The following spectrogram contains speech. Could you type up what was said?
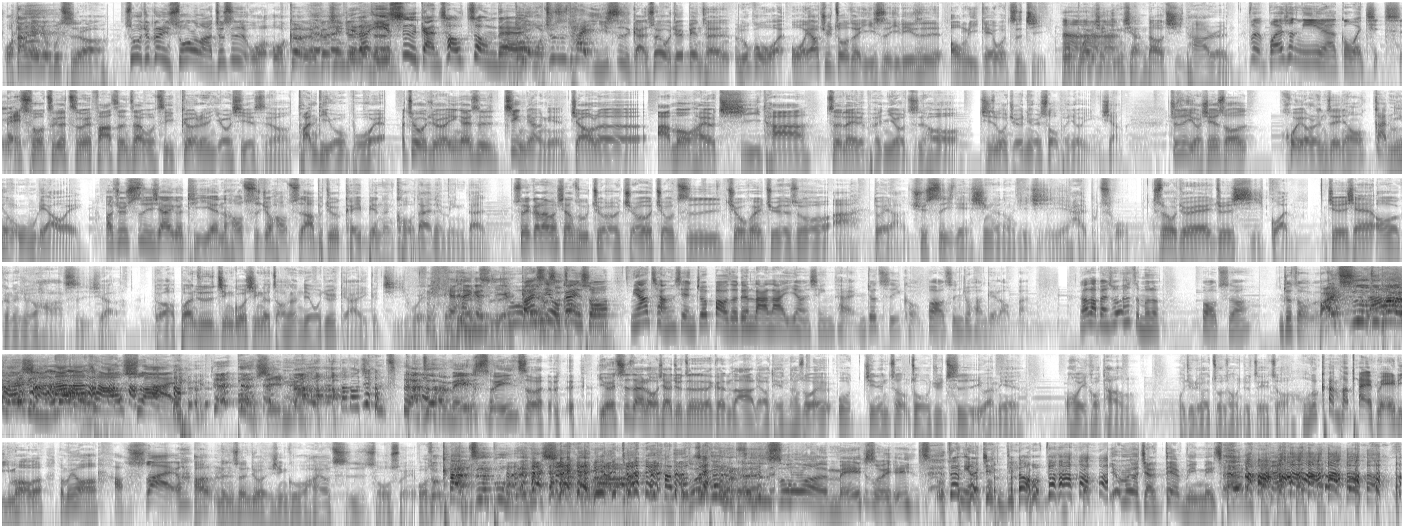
我当天就不吃了。所以我就跟你说了嘛，就是我我个人的个性就你的仪式感超重的欸。对我就是太仪式感，所以我就会变成，如果我我要去做这个仪式，一定是 only 给我自己，我不会去影响到其他人。不不会说你也要跟我一起吃，没错，这个只会发生在我自己个人游戏的时候，团体我不会、啊。而且我觉得应该是近两年交了阿梦还有其他这类的朋友之后，其实我觉得你会受朋友影响，就是有些时候会有人直接讲，哦，干你很无聊哎、欸，啊，去试一下一个体验，好吃就好吃啊，不就可以变成口袋的名单？所以跟他们相处久了，久而久之就会觉得说啊，对了，去试一点新的东西其实也还不错。所以我觉得就是习惯，就是现在偶尔可能觉得好啦，试一下了。对吧、不然就是经过新的早餐店，我就会给他一个机会，给他一个机会没关系，我跟你说，你要尝鲜，你就抱着跟拉拉一样的心态，你就吃一口，不好吃你就还给老板。然后老板说：“啊，怎么了？不好吃啊，你就走了。白痴，这拉太没礼貌，超帅，不行啊！”他都这样子，干这很没水准。有一次在楼下就真的在跟拉拉聊天，他说：“哎、我今天中中午去吃一碗面，我喝一口汤，我就留在桌上，我就直接走。我说干嘛太没礼貌？我说他没有啊，好帅哦。啊，人生就很辛苦，我还要吃手水。我说看这不能讲啊，我说不能说啊，没水准。这你要剪掉吧？又没有讲店名，没差的。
